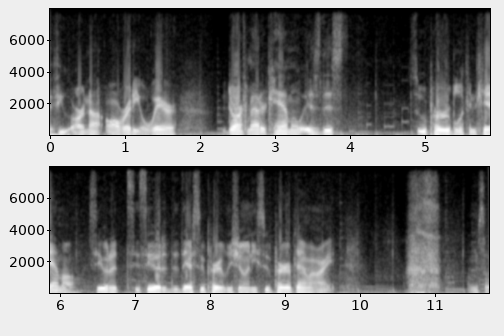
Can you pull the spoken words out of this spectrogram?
If you are not already aware, the Dark Matter camo is this superb looking camo. See what it see what it did there? Superbly Shawnee, superb camo. Alright. I'm so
